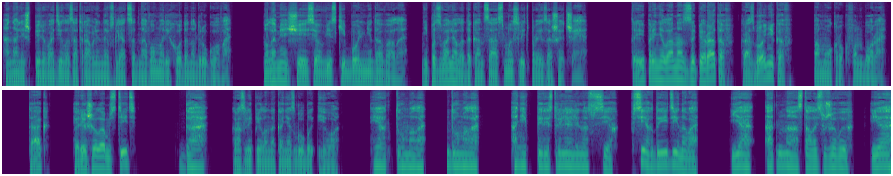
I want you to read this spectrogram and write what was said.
Она лишь переводила затравленный взгляд с одного морехода на другого. Но ломящаяся в виски боль не давала, не позволяла до конца осмыслить произошедшее. «Ты приняла нас за пиратов, разбойников?» — помог Рок фон Бора. «Так? Решила мстить?» «Да», — разлепила наконец губы Ио. «Я думала, думала, они перестреляли нас всех, всех до единого. Я одна осталась в живых, я...»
